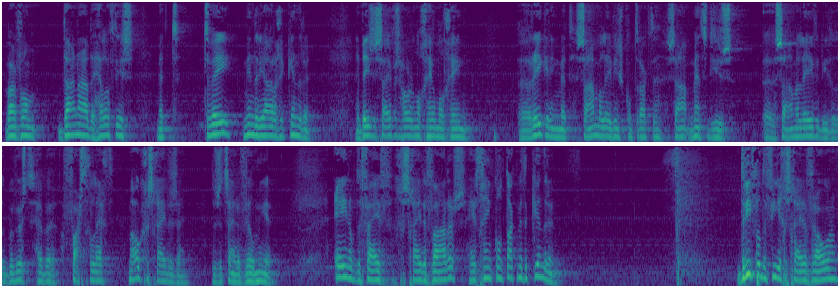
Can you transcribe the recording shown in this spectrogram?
waarvan daarna de helft is met twee minderjarige kinderen. En deze cijfers houden nog helemaal geen uh, rekening met samenlevingscontracten. Sa mensen die dus uh, samenleven, die dat ook bewust hebben vastgelegd, maar ook gescheiden zijn. Dus het zijn er veel meer. Eén op de vijf gescheiden vaders heeft geen contact met de kinderen. Drie van de vier gescheiden vrouwen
